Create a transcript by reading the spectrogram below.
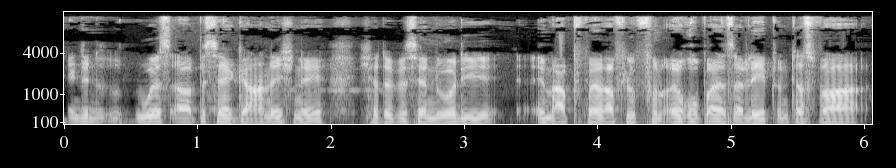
In den USA bisher gar nicht, nee. Ich hatte bisher nur die im Ab beim Abflug von Europa das erlebt und das war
